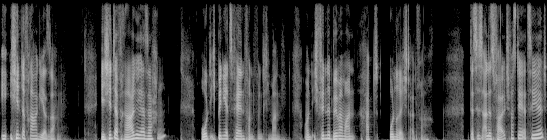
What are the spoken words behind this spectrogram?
ich hinterfrage ja Sachen. Ich hinterfrage ja Sachen und ich bin jetzt Fan von Finn Kliman. Und ich finde, Böhmermann hat Unrecht einfach. Das ist alles falsch, was der erzählt.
